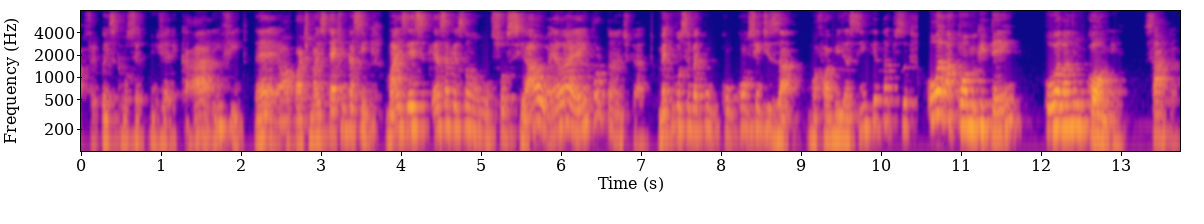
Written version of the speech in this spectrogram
a frequência que você ingere carne, enfim, né? É uma parte mais técnica, assim. Mas esse, essa questão social, ela é importante, cara. Como é que você vai conscientizar uma família assim que tá precisando. Ou ela come o que tem, ou ela não come, saca?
